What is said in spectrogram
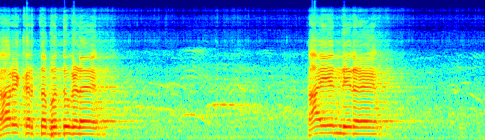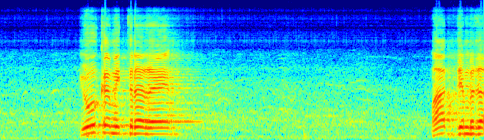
ಕಾರ್ಯಕರ್ತ ಬಂಧುಗಳೇ, ತಾಯಂದಿರೇ, ಯುವಕ ಮಿತ್ರರೇ, ಮಾಧ್ಯಮದ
